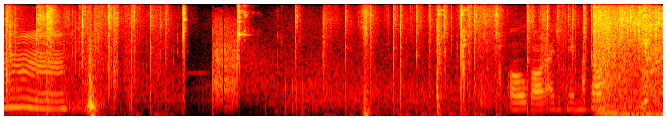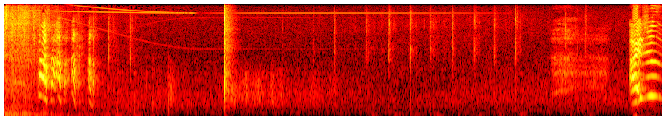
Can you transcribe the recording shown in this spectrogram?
Mm. Oh god, I just named myself. I just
